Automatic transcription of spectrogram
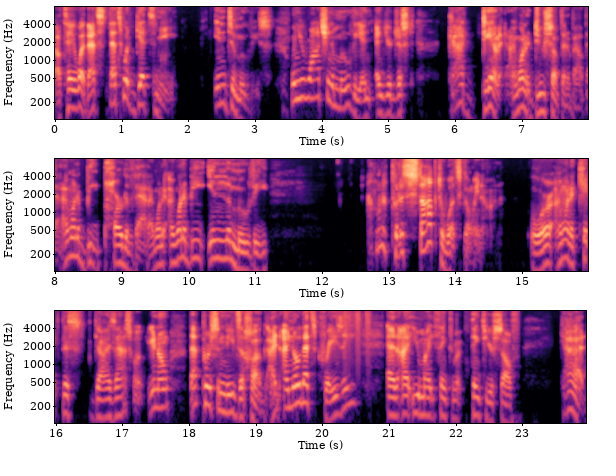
I'll tell you what that's that's what gets me into movies. When you're watching a movie and, and you're just, God damn it, I want to do something about that. I want to be part of that. I want to, I want to be in the movie I want to put a stop to what's going on. Or I want to kick this guy's ass. Well, you know, that person needs a hug. I, I know that's crazy. And I, you might think to think to yourself, God,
